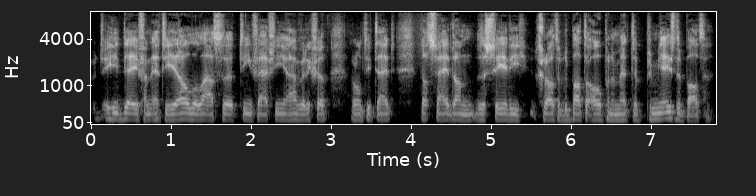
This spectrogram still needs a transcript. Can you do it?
het idee van RTL de laatste 10, 15 jaar, weet ik veel, rond die tijd, dat zij dan de serie grote debatten openen met de premiersdebatten.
